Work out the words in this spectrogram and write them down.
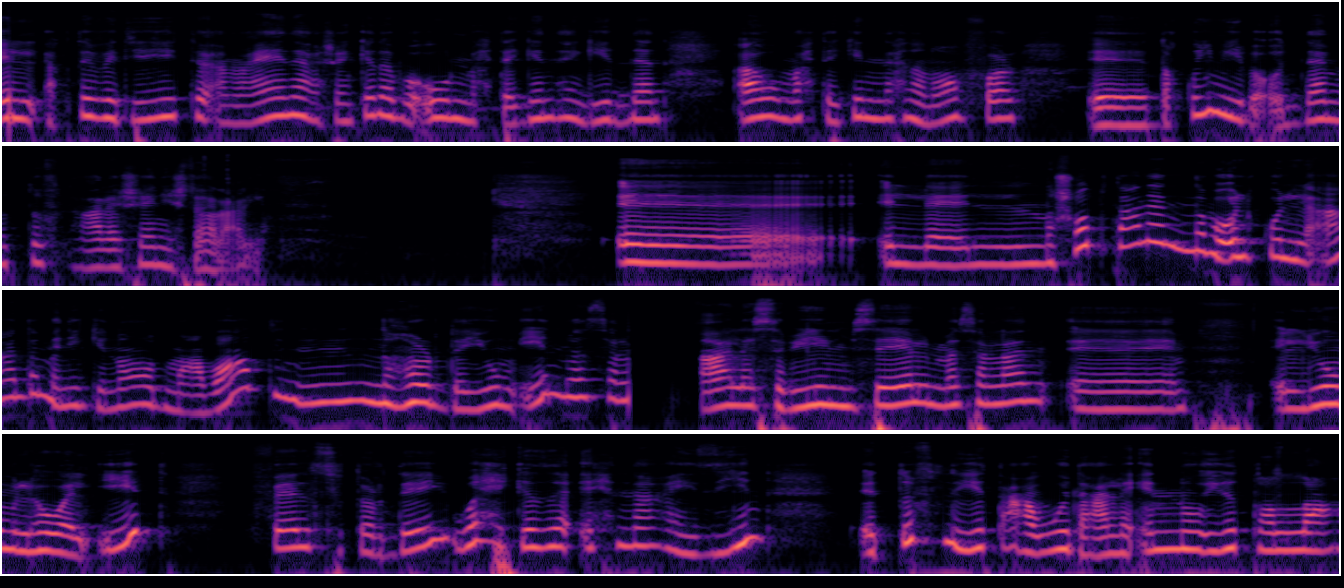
ال activity دي تبقى معانا عشان كده بقول محتاجينها جدا أو محتاجين إن إحنا نوفر آه، تقويم يبقى قدام الطفل علشان يشتغل عليه. آه، ال- النشاط بتاعنا إن أنا بقول كل قعدة ما نيجي نقعد مع بعض النهارده يوم إيه مثلا؟ على سبيل المثال مثلا آه، اليوم اللي هو الإيد في الساتردي وهكذا إحنا عايزين الطفل يتعود على إنه يطلع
